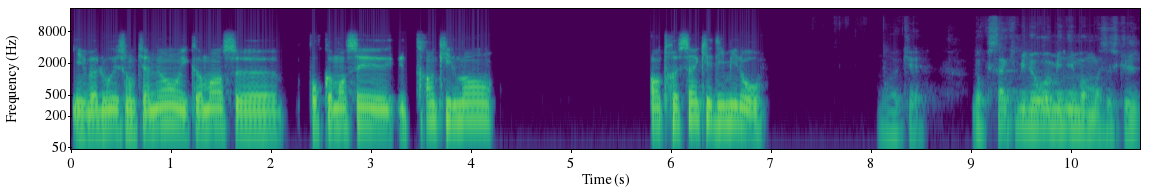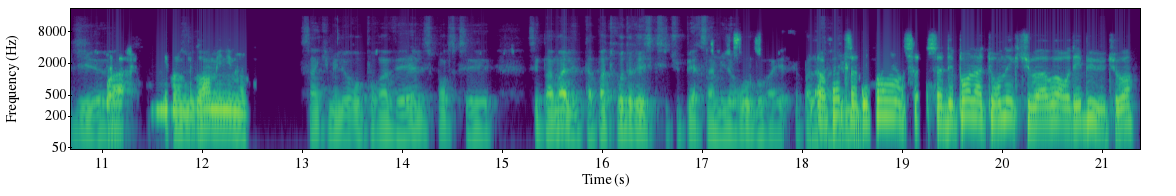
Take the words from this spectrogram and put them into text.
Il va louer son camion, il commence, euh, pour commencer tranquillement, entre 5 et 10 000 euros. Ok. Donc 5000 euros minimum, moi c'est ce que je dis. euh, Voilà, minimum, grand minimum. 5000 euros pour un VL, je pense que c'est- c'est pas mal et t'as pas trop de risques. Si tu perds 5000 euros, bon, bah, c'est pas la En fin fait, ça monde. dépend, ça, ça dépend de la tournée que tu vas avoir au début, tu vois.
